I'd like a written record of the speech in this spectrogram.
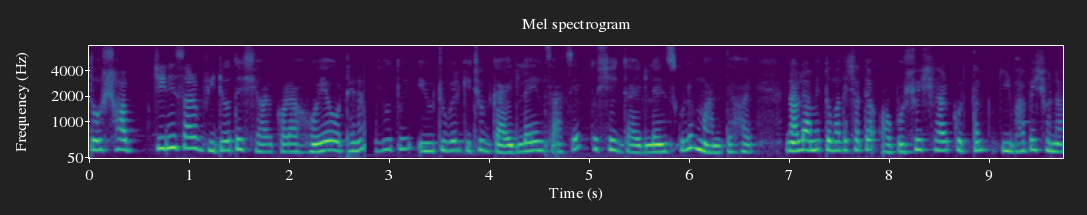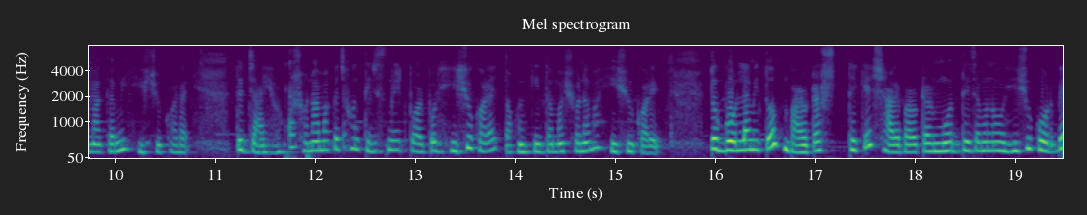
তো সব জিনিস আর ভিডিওতে শেয়ার করা হয়ে ওঠে না। যেহেতু ইউটিউবের কিছু গাইডলাইন্স আছে তো সেই গাইডলাইন্সগুলো মানতে হয়। নাহলে আমি তোমাদের সাথে অবশ্যই শেয়ার করতাম কীভাবে সোনামাকে আমি হিসু করাই। তো যাই হোক সোনামাকে যখন তিরিশ মিনিট পর পর হিসু করাই তখন কিন্তু আমার সোনামা হিসু করে। তো বললামই তো বারোটার থেকে সাড়ে বারোটার মধ্যে যেমন ও হিসু করবে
